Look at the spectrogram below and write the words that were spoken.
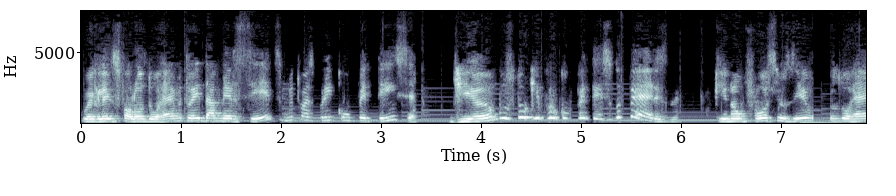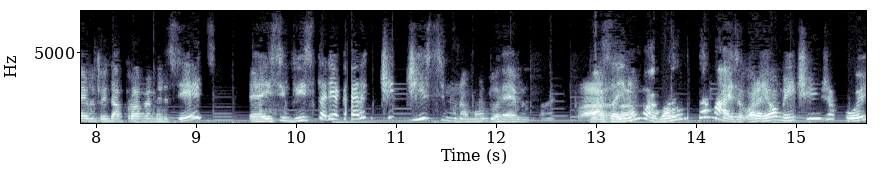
o Iglesias falou do Hamilton e da Mercedes, muito mais por incompetência de ambos do que por competência do Pérez, né? Que não fosse os erros do Hamilton e da própria Mercedes, é, esse vice estaria garantidíssimo na mão do Hamilton, né? Claro, Mas aí claro. não, agora não dá mais, agora realmente já foi.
